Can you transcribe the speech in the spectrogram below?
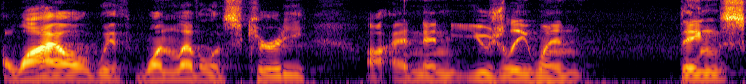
a while with one level of security uh, and then usually when things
